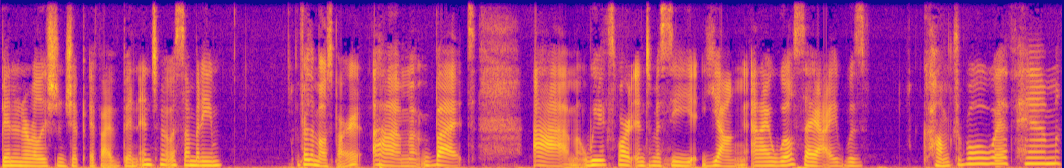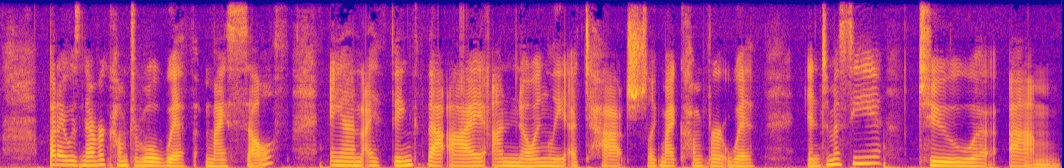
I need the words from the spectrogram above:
been in a relationship if I've been intimate with somebody for the most part. Um, but, um, we explored intimacy young. And I will say I was comfortable with him, but I was never comfortable with myself. And I think that I unknowingly attached like my comfort with intimacy to um,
